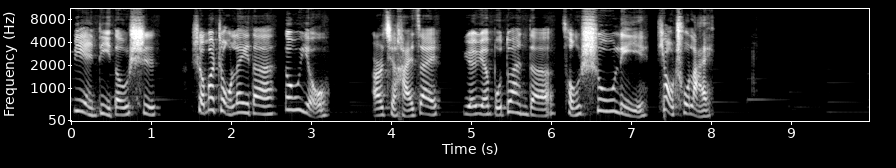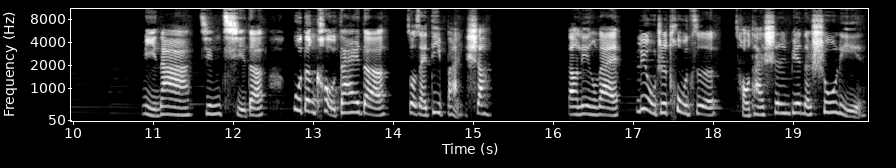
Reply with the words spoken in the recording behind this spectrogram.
遍地都是，什么种类的都有，而且还在源源不断的从书里跳出来。米娜惊奇的目瞪口呆的坐在地板上。当另外六只兔子从他身边的书里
